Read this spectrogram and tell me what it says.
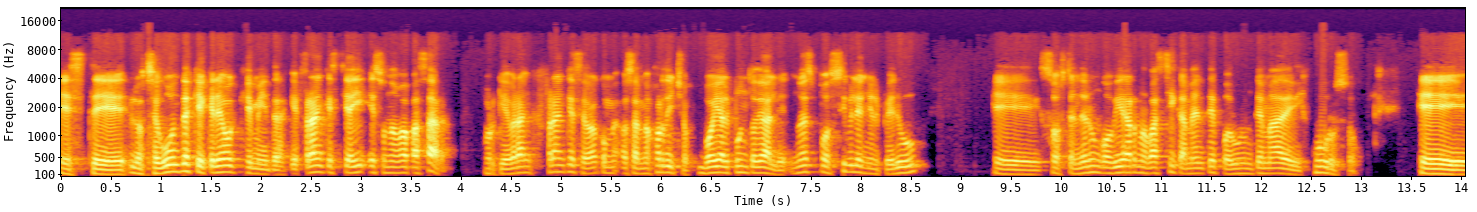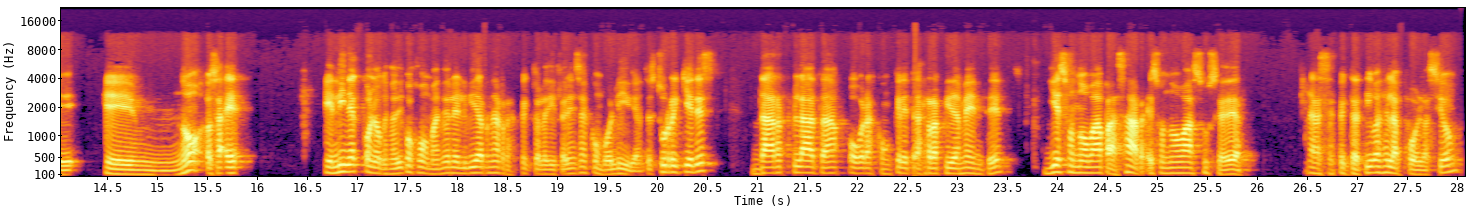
Este, lo segundo es que creo que mientras que Frank esté ahí, eso no va a pasar, porque Frank, Frank se va a comer, o sea, mejor dicho, voy al punto de Ale, no es posible en el Perú eh, sostener un gobierno básicamente por un tema de discurso. Eh, em, no, o sea, eh, en línea con lo que nos dijo Juan Manuel el viernes respecto a las diferencias con Bolivia. Entonces tú requieres dar plata, obras concretas rápidamente, y eso no va a pasar, eso no va a suceder. Las expectativas de la población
